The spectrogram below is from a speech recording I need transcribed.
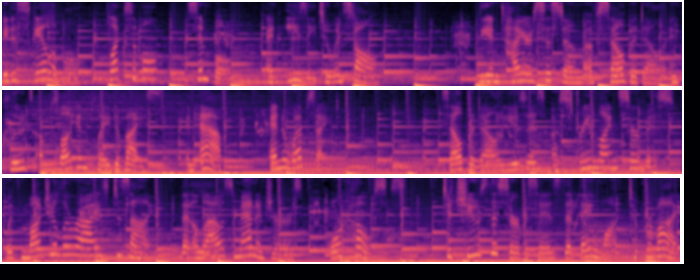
It is scalable, flexible, simple, and easy to install. The entire system of Cellbedell includes a plug-and-play device, an app, and a website. Cellbedell uses a streamlined service with modularized design that allows managers or hosts to choose the services that they want to provide.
